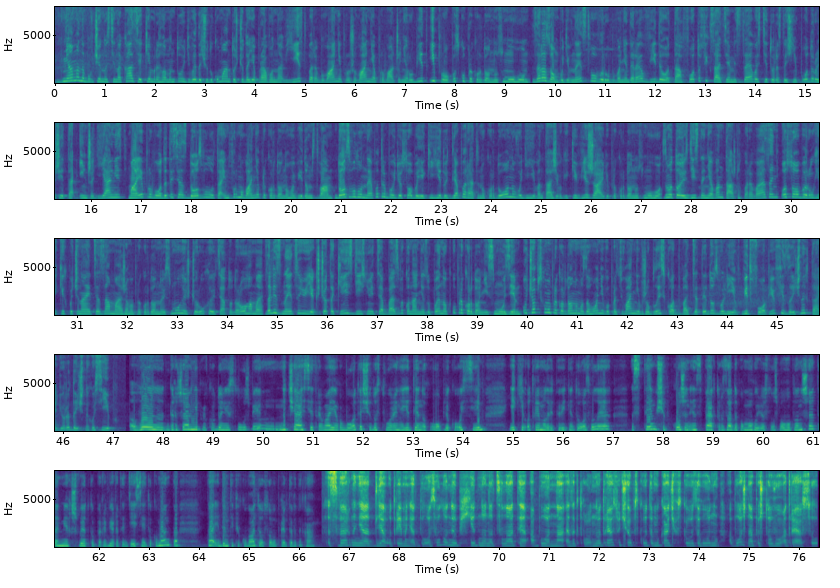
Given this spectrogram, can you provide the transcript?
Днями набув чинності наказ, яким регламентують видачу документу, що дає право на в'їзд, перебування, проживання, провадження робіт і пропуску прикордонну смугу. Заразом будівництво, вирубування дерев, відео та фотофіксація місцевості, туристичні подорожі та інша діяльність має проводитися з дозволу та інформування прикордонного відомства. Дозволу не потребують особи, які їдуть для перетину кордону, водії вантажівок, які в'їжджають у прикордонну смугу з метою здійснення вантажних перевезень, особи, рух яких починається за межами прикордонної смуги, що рухаються автодорогами, залізницею, якщо такий здійснюється без виконання зупинок у прикордонній смузі. У Чопському прикордонному загоні в опрацюванні вже близько 20 дозволів від ФОПів, фізичних та юридичних осіб. В Державній прикордонній службі на часі триває робота щодо створення єдиного обліку осіб, які отримали відповідні дозволи, з тим, щоб кожен інспектор за допомогою службового планшета міг швидко перевірити дійсність документа та ідентифікувати особу придивника. Звернення для отримання дозволу необхідно надсилати або на електронну адресу Чопського та Мукачівського загону, або ж на поштову адресу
